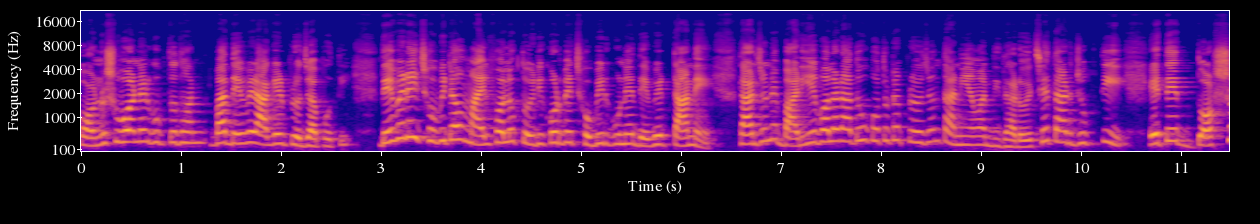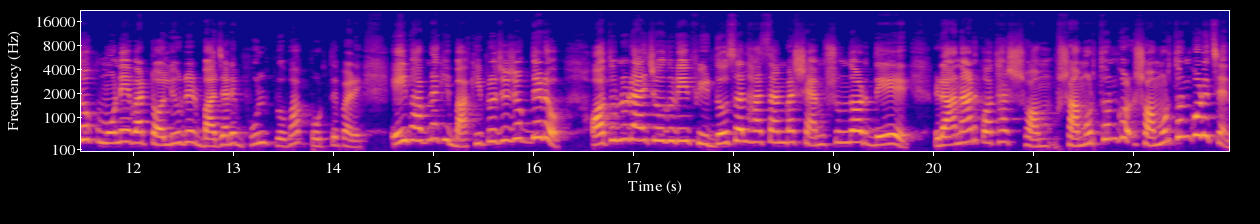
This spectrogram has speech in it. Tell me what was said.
কর্ণসুবর্ণের গুপ্তধন বা দেবের আগের প্রজাপতি। দেবের এই ছবিটাও মাইলফলক তৈরি করবে ছবির গুণে দেবের টানে। তার জন্য বাড়িয়ে বলার আদৌ কতটা প্রয়োজন তা নিয়ে আমার দ্বিধা রয়েছে। তার যুক্তি, এতে দর্শক মনে বা টলিউডের বাজারে ভুল প্রভাব পড়তে পারে। এই ভাবনা কি বাকি প্রযোজকদেরও? অতনু রায়চৌধুরী ফিরদৌসাল হাসান বা শ্যামসুন্দর দে রানার কথা সমর্থন সমর্থন করেছেন?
